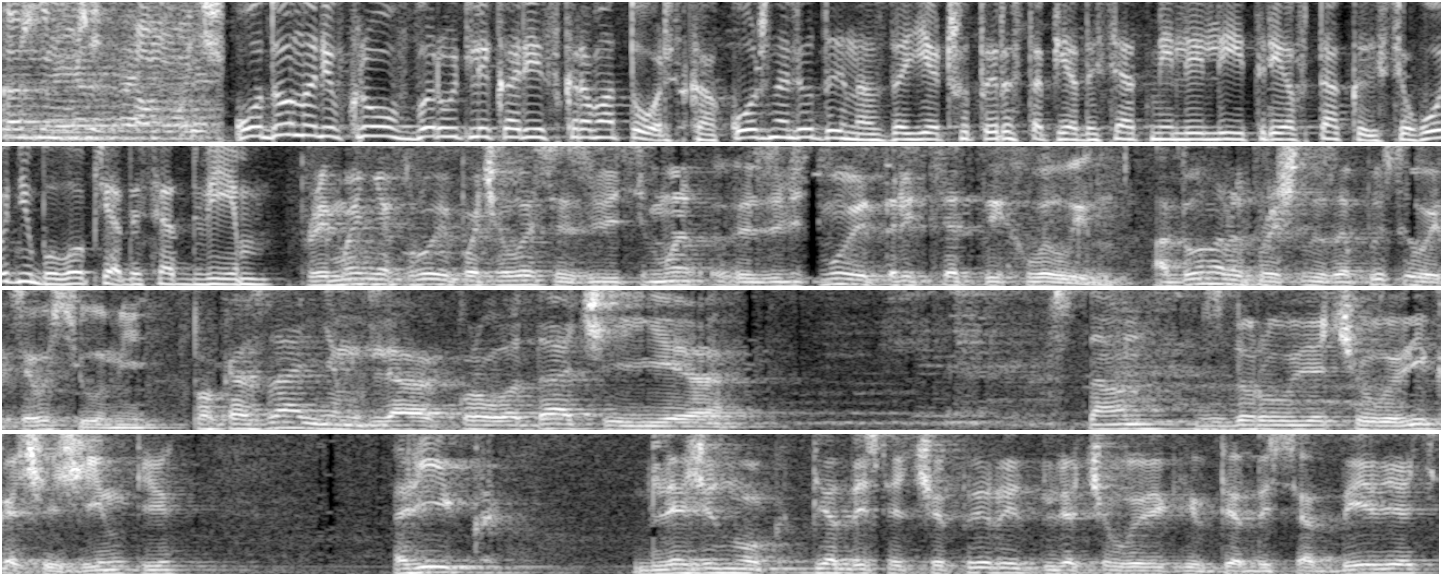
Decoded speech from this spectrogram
каждый может помочь. У донорів кров беруть лікарі з Краматорська. Кожна людина здає 450 мл. Таких сьогодні було 52. Приймання крові почалося з 8 з 8.30 хвилин, а донори прийшли записуватися о 7. Показанням для кроводачі є стан здоров'я чоловіка чи жінки, рік для жінок 54, для чоловіків 59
